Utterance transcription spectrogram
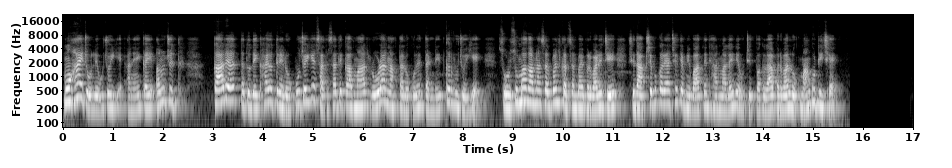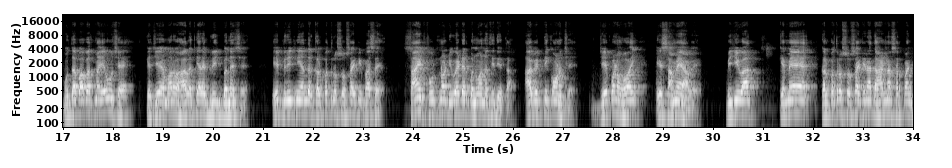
મોહાયજો લેવું જોઈએ અને કંઈ અનુચિત કાર્ય થતું દેખાય તો તેને રોકવું જોઈએ. સાથે સાથે કામમાં રોડા નાખતા લોકોને દંડિત કરવું જોઈએ. સોરસુંબા ગામના સરપંચ કરસનભાઈ ભરવાડે જે સીધા આક્ષેપો કર્યા છે તેમની વાતને ધ્યાનમાં લઈને ઉચિત પગલાં ભરવા લોકમાંગ ઉઠી છે. મુદ્દા બાબતમાં એવું છે કે જે અમારો હાલ અત્યારે બ્રિજ બને છે, એ બ્રિજની અંદર કલ્પતરુ સોસાયટી પાસે સાઠ ફૂટનો ડિવાઈડર બનવા નથી દેતા. આ વ્યક્તિ કોણ છે? જે પણ હોય એ સામે આવે. બીજી વાત કે મેં કલ્પતરુ સોસાયટીના દહાણના સરપંચ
